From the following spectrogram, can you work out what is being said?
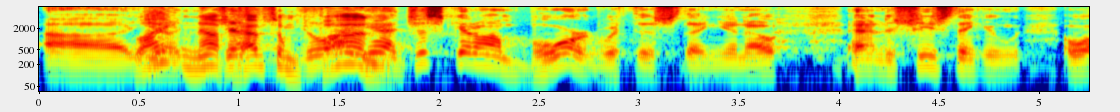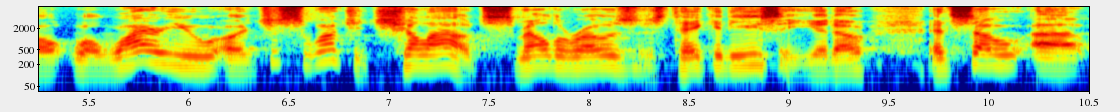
uh, you know, up, just- have some fun. Yeah, just get on board with this thing, you know. And she's thinking, well, well, why are you? Uh, just why don't you chill out, smell the roses, take it easy, you know. And so.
